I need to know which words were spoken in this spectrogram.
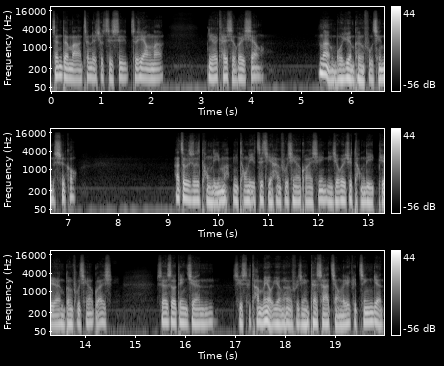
真的吗？真的就只是这样吗？你会开始会想，那我怨恨父亲的时候。那这个就是同理嘛？你同理自己和父亲的关系，你就会去同理别人跟父亲的关系。所以说，丁娟其实他没有怨恨父亲，但是他讲了一个经验，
